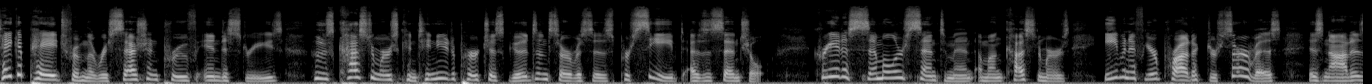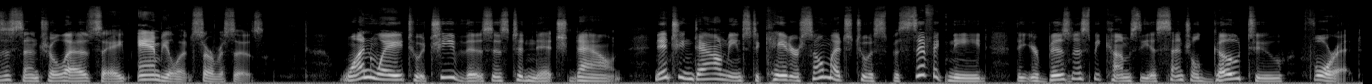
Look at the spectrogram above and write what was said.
Take a page from the recession proof industries whose customers continue to purchase goods and services perceived as essential create a similar sentiment among customers, even if your product or service is not as essential as, say, ambulance services. One way to achieve this is to niche down. Niching down means to cater so much to a specific need that your business becomes the essential go to for it.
